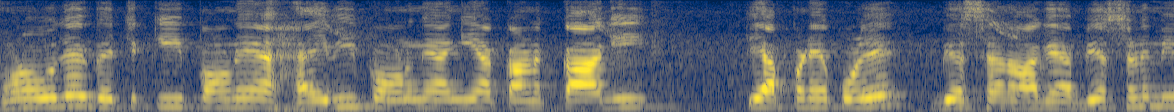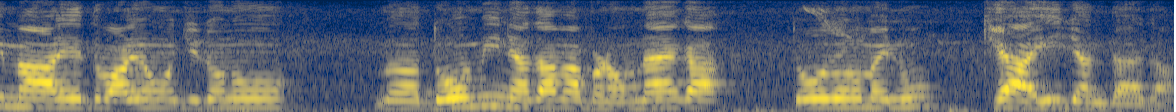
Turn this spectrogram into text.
ਹੁਣ ਉਹਦੇ ਵਿੱਚ ਕੀ ਪਾਉਣੇ ਆ? ਹੈਵੀ ਪਾਉਣੀਆਂ ਗੀਆਂ ਕਣਕ ਆ ਗਈ ਤੇ ਆਪਣੇ ਕੋਲੇ ਬੇਸਣ ਆ ਗਿਆ। ਬੇਸਣ ਵੀ ਮੈਂ ਆਲੇ ਦੁਆਲਿਓਂ ਜਦੋਂ ਨੂੰ 2 ਮਹੀਨਿਆਂ ਦਾ ਮੈਂ ਬਣਾਉਣਾ ਹੈਗਾ ਤੇ ਉਦੋਂ ਨੂੰ ਮੈਨੂੰ ਥਿਆ ਹੀ ਜਾਂਦਾ ਹੈਗਾ।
